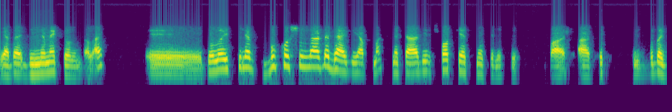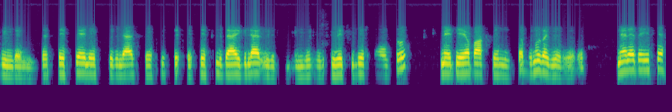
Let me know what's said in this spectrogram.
ya da dinlemek zorundalar. E, dolayısıyla bu koşullarda dergi yapmak, mesela bir podcast meselesi var artık. Bu da gündemimizde. Sesli eleştiriler, sesli, sesli dergiler üretilir, üretilir oldu. Medyaya baktığımızda bunu da görüyoruz. Neredeyse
